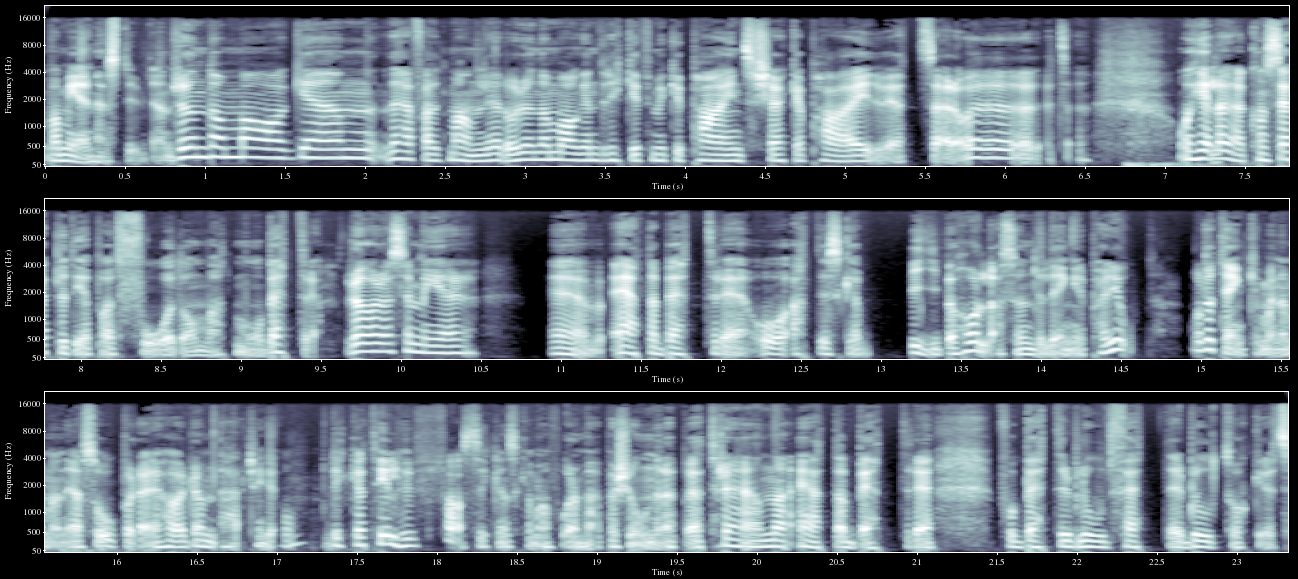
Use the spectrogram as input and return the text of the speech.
var med i den här studien. Runda om magen, i det här fallet manliga då, runda om magen, dricker för mycket pints, käkar paj, du vet. Så här, och, eh, och hela det här konceptet är på att få dem att må bättre. Röra sig mer, eh, äta bättre och att det ska bibehållas under längre period. Och då tänker man, när jag såg på det här, jag hörde om det här, tänkte jag, lycka till, hur fasiken ska man få de här personerna att börja träna, äta bättre, få bättre blodfetter, blodsocker etc.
